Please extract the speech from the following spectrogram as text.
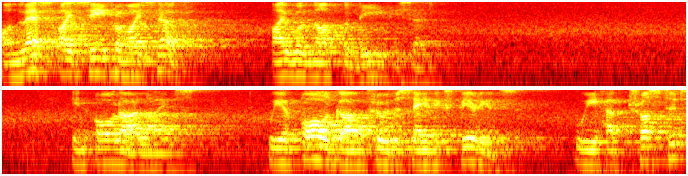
Unless I see for myself, I will not believe, he said. in all our lives. We have all gone through the same experience. We have trusted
